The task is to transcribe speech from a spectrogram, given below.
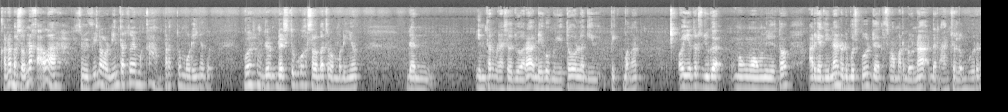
karena Barcelona kalah semifinal lawan Inter tuh emang kampret tuh Mourinho tuh. Gue dari situ gue kesel banget sama Mourinho. Dan Inter berhasil juara Diego Milito lagi peak banget. Oh iya terus juga mau ngomong Milito Argentina 2010 di atas Maradona dan hancur lebur.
